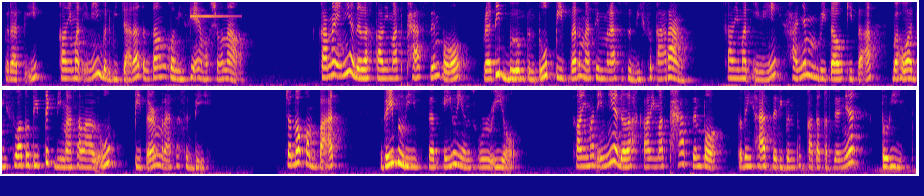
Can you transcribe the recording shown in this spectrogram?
Berarti, kalimat ini berbicara tentang kondisi emosional. Karena ini adalah kalimat past simple, berarti belum tentu Peter masih merasa sedih sekarang. Kalimat ini hanya memberitahu kita bahwa di suatu titik di masa lalu, Peter merasa sedih. Contoh keempat, they believed that aliens were real. Kalimat ini adalah kalimat past simple, terlihat dari bentuk kata kerjanya believed.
